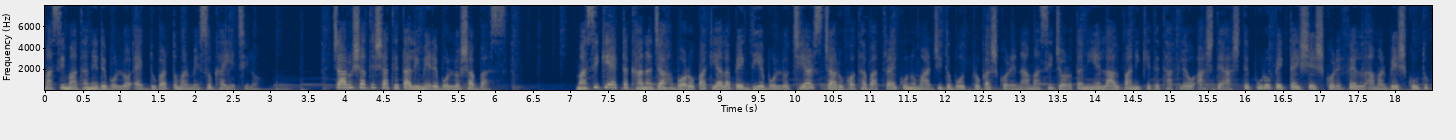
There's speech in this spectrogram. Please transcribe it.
মাসি মাথা নেড়ে বলল, এক দুবার তোমার মেসো খাইয়েছিল। চারু সাথে সাথে তালি মেরে বলল, সাব্বাস। মাসিকে একটা খানা যাহ বড় পাটিয়ালা পেক দিয়ে বলল, চিয়ার্স, চারু কথাবার্তায় কোনো মার্জিত বোধ প্রকাশ করে না। মাসি জড়তা নিয়ে লাল পানি খেতে থাকলেও আসতে আসতে পুরো পেকটাই শেষ করে ফেল। আমার বেশ কৌতুক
